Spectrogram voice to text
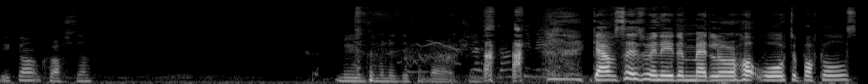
You can't cross them. Move them in a different direction. No, standing here. Gav says we need a medal or hot water bottles.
